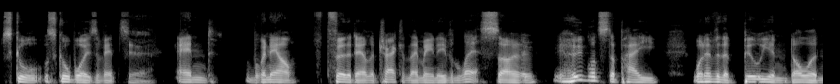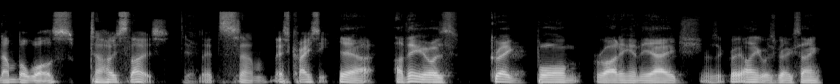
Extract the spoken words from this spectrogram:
school schoolboys events. Yeah. And we're now further down the track and they mean even less. So who wants to pay whatever the billion dollar number was to host those? Yeah. It's um it's crazy. Yeah, I think it was Greg Baum writing in the Age. Was it Greg? I think it was Greg saying,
